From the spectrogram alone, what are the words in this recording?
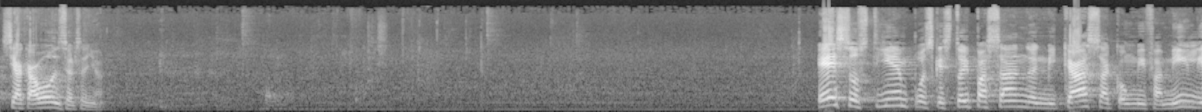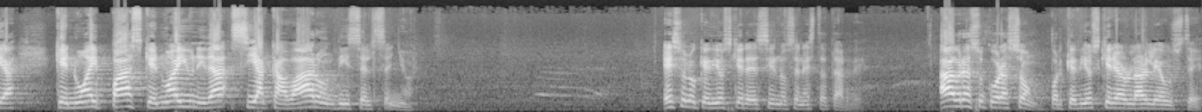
se acabó, dice el Señor. Esos tiempos que estoy pasando en mi casa, con mi familia, que no hay paz, que no hay unidad, se acabaron, dice el Señor. Eso es lo que Dios quiere decirnos en esta tarde. Abra su corazón, porque Dios quiere hablarle a usted.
